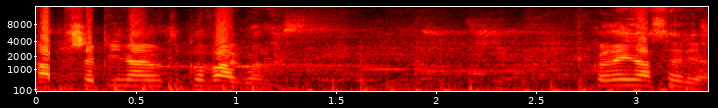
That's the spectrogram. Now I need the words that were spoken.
A przepinają tylko wagon. Kolejna seria.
